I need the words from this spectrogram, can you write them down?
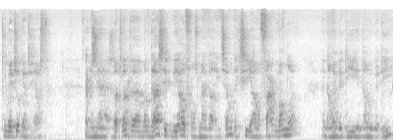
toen werd je ook enthousiast. Ja, en, eh, wat, wat, eh, want daar zit bij jou volgens mij wel iets, hè? want ik zie jou vaak wandelen. En dan weer met die en dan weer met die.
